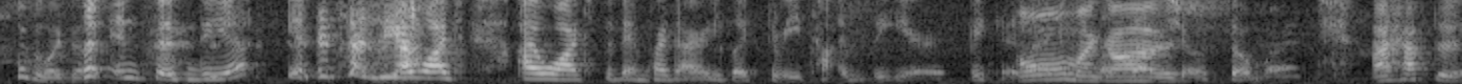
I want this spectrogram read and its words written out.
Something like that. Incendia. Yeah. I Incendia. watch I watch The Vampire Diaries like three times a year because I Oh just my love that gosh. show so much. I have to.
